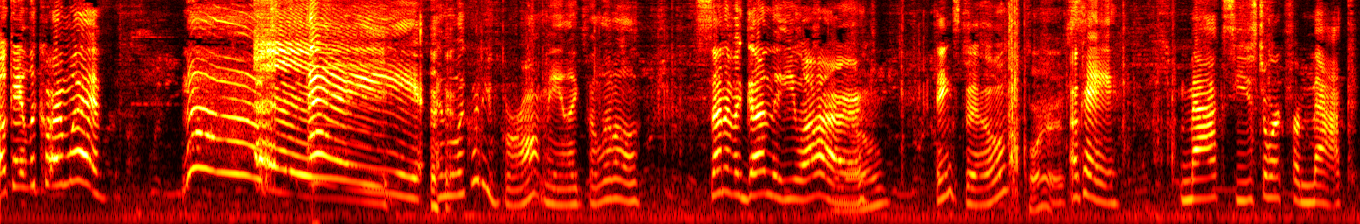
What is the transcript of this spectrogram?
Okay, look who I'm with. No! Hey! hey! and look what he brought me, like the little son of a gun that you are. Thanks, Boo. Of course. Okay, Max, you used to work for MAC.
